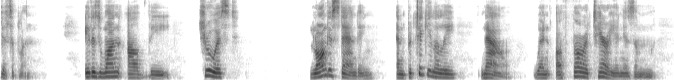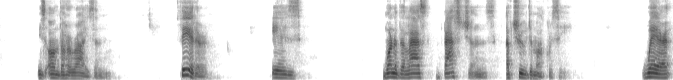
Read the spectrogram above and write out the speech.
discipline. It is one of the truest, longest standing, and particularly now when authoritarianism is on the horizon. Theater is one of the last bastions of true democracy, where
